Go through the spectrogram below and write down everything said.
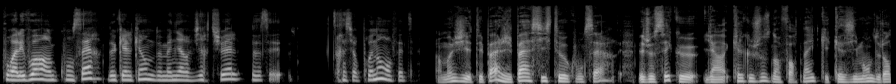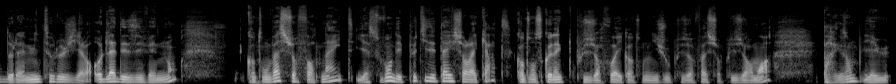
pour aller voir un concert de quelqu'un de manière virtuelle. Très surprenant en fait. Moi j'y étais pas, j'ai pas assisté au concert, mais je sais qu'il y a quelque chose dans Fortnite qui est quasiment de l'ordre de la mythologie. Alors au-delà des événements, quand on va sur Fortnite, il y a souvent des petits détails sur la carte, quand on se connecte plusieurs fois et quand on y joue plusieurs fois sur plusieurs mois. Par exemple, il y a eu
